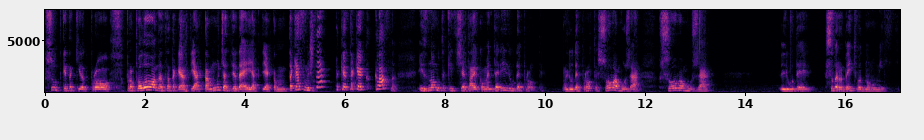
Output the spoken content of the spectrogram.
шутки такі от про, про полони, це таке, от, як там мучать людей, як, як там таке смішне, таке, таке класне. І знову таки читаю коментарі, люди проти. Люди проти, що вам уже, що вам уже люди свербить в одному місці.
